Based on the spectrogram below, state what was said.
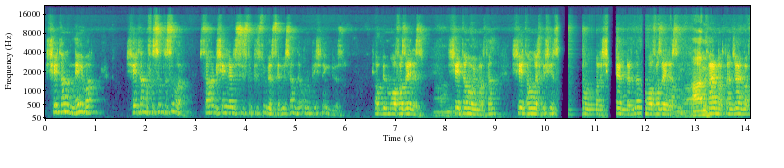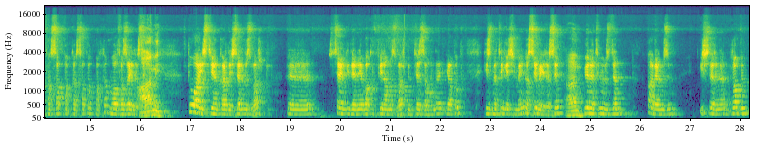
Şeytanın neyi var? Şeytanın fısıltısı var. Sana bir şeyleri süslü püslü gösteriyor. Sen de onun peşine gidiyorsun. Rabbim muhafaza eylesin. Şeytana uymaktan, şeytanlaşmış insanları şerlerinden muhafaza eylesin. Amin. Kaymaktan, caymaktan, sapmaktan, sapıtmaktan muhafaza eylesin. Amin. Dua isteyen kardeşlerimiz var. Ee, Sevgi Derneği Vakıf binamız var. Rabbim tez zamanda yapıp hizmete geçirmeyi nasip eylesin. Amin. Yönetimimizden abilerimizin işlerine Rabbim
